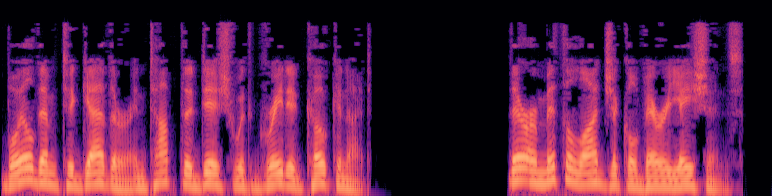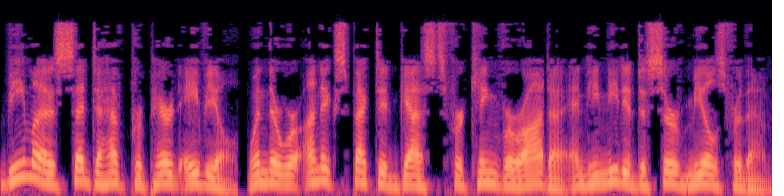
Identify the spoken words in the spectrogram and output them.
boil them together and top the dish with grated coconut. There are mythological variations. Bhima is said to have prepared avial, when there were unexpected guests for King Virata and he needed to serve meals for them.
